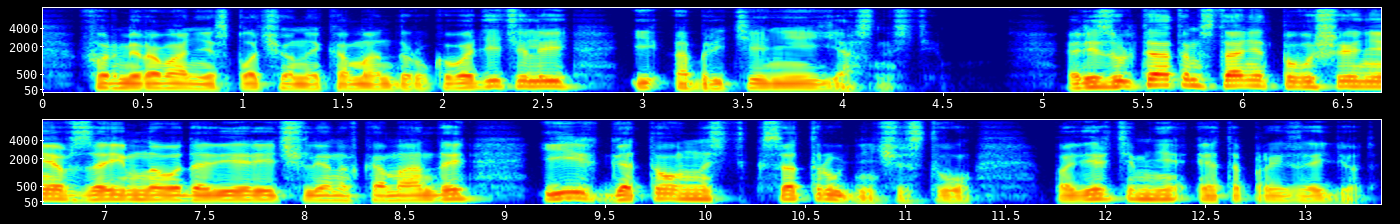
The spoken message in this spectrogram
– формирование сплоченной команды руководителей и обретение ясности. Результатом станет повышение взаимного доверия членов команды и их готовность к сотрудничеству. Поверьте мне, это произойдет.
